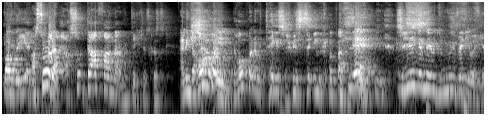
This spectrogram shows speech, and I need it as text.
Brother, Yeah, yeah, I saw that. I, saw, that I found that ridiculous because And he's the whole shouting. point, the whole point of a taser is sitting capacity. Yeah. so you ain't gonna be able to move anyway. Yeah,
